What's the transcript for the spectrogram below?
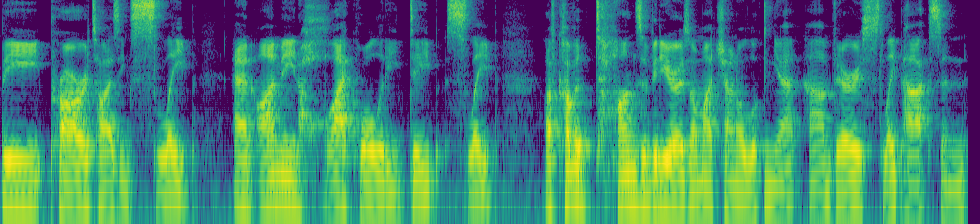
be prioritizing sleep, and I mean high quality, deep sleep. I've covered tons of videos on my channel looking at um, various sleep hacks and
